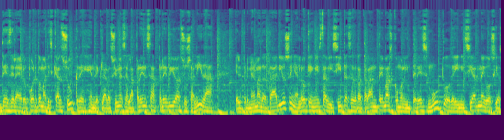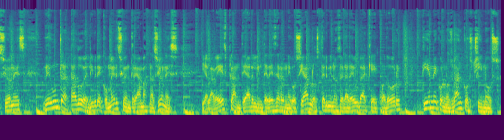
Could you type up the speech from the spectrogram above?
Desde el aeropuerto Mariscal Sucre, en declaraciones a la prensa previo a su salida, el primer mandatario señaló que en esta visita se tratarán temas como el interés mutuo de iniciar negociaciones de un tratado de libre comercio entre ambas naciones y a la vez plantear el interés de renegociar los términos de la deuda que Ecuador tiene con los bancos chinos.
